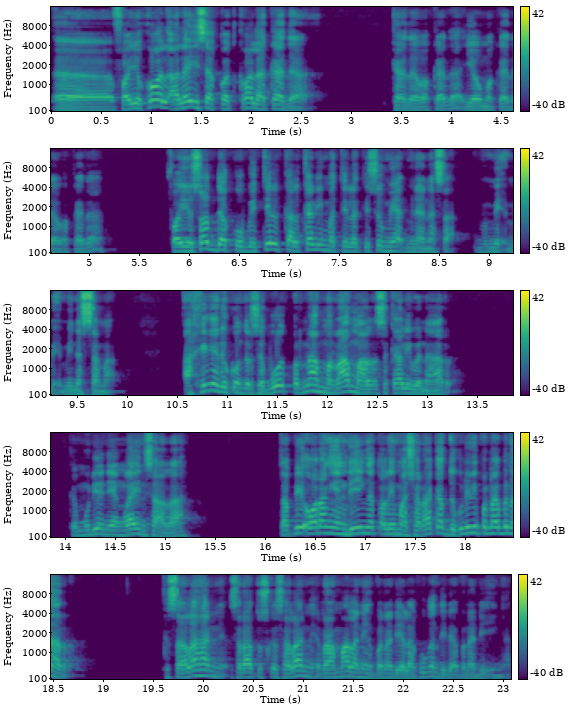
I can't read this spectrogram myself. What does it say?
Eh, fayuqal alaysa qad qala kada kada wa kada yauma kada wa kada fayusaddaqu bitilkal kalimati allati sumiat nasa minas sama. Akhirnya dukun tersebut pernah meramal sekali benar, kemudian yang lain salah, tapi orang yang diingat oleh masyarakat dukun ini pernah benar kesalahan, 100 kesalahan, ramalan yang pernah dia lakukan tidak pernah diingat.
